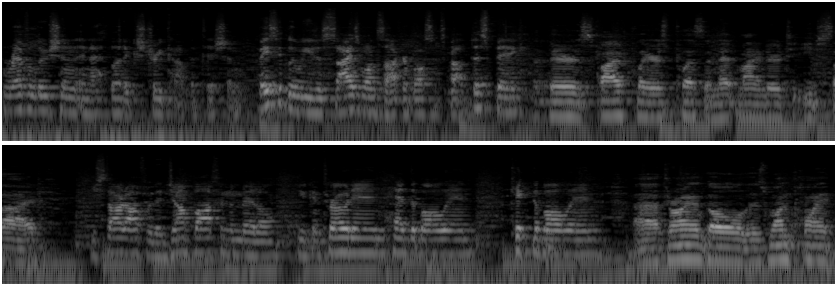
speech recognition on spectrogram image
revolution in athletic street competition. Basically, we use a size one soccer ball, so it's about this big. There's five players plus a netminder to each side. You start off with a jump off in the middle. You can throw it in, head the ball in, kick the ball in. Uh, throwing a goal is one point.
